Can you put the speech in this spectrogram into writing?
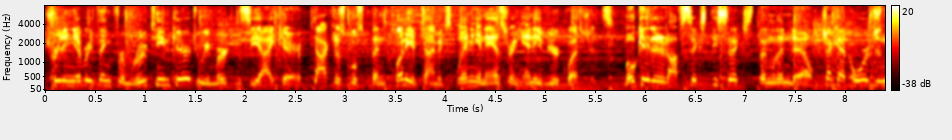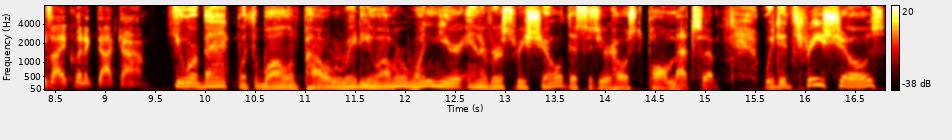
treating everything from routine care to emergency eye care. Doctors will spend plenty of time explaining and answering any of your questions. Located at off 66th and Lyndale. Check out originseyeclinic.com. You are back with the Wall of Power Radio Hour one year anniversary show. This is your host, Paul Metsa. We did three shows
